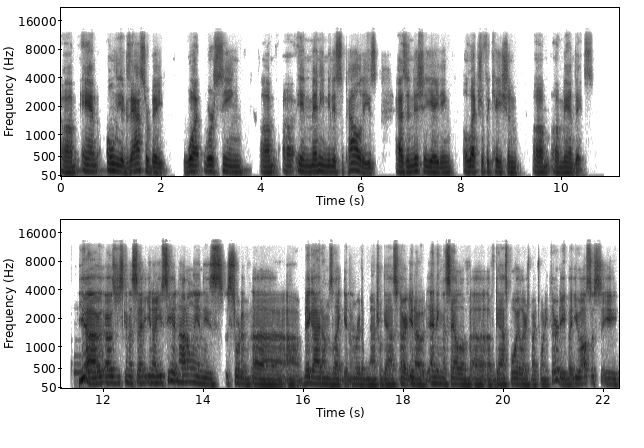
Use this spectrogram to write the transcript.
um, and only exacerbate what we're seeing um, uh, in many municipalities as initiating electrification um, uh, mandates. Yeah, I was just going to say, you know, you see it not only in these sort of uh, uh, big items like getting rid of natural gas or, you know, ending the sale of, uh, of gas boilers by 2030, but you also see,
